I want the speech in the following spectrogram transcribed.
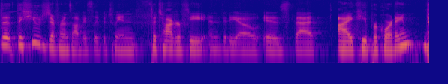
the the huge difference obviously between photography and video is that I keep recording.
